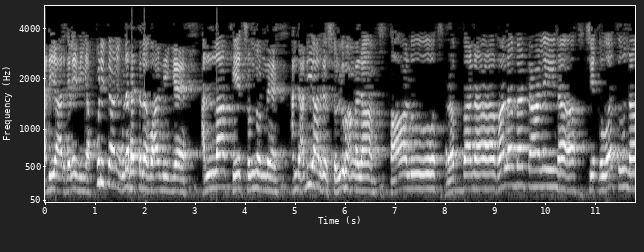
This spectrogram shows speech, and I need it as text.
அடியார்களே நீங்க அப்படித்தானே உலகத்துல வாழ்ந்தீங்க? அல்லா கே சொன்ன அந்த அடியார்கள் சொல்லுவாங்களாம். பாலு ரப்பனா வலபத்தாலைனா ஷிக்வத்துனா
